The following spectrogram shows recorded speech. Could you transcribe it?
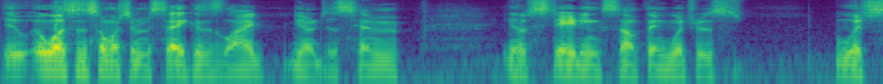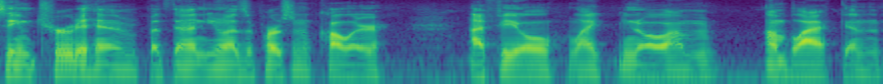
it, it wasn't so much a mistake as like, you know, just him, you know, stating something which was, which seemed true to him. But then, you know, as a person of color, I feel like, you know, I'm, I'm black and,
